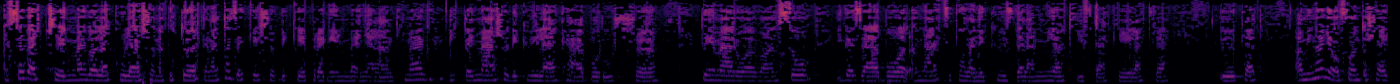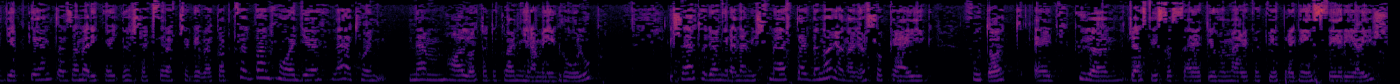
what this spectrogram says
a szövetség megalakulásának a történet, ez egy későbbi képregényben jelent meg. Itt egy második világháborús témáról van szó. Igazából a nácik elleni küzdelem miatt hívták életre őket. Ami nagyon fontos egyébként az Amerikai Igazság Szövetségével kapcsolatban, hogy lehet, hogy nem hallottatok annyira még róluk, és lehet, hogy annyira nem ismertek, de nagyon-nagyon sokáig futott egy külön Justice Society of America képregény széria is,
